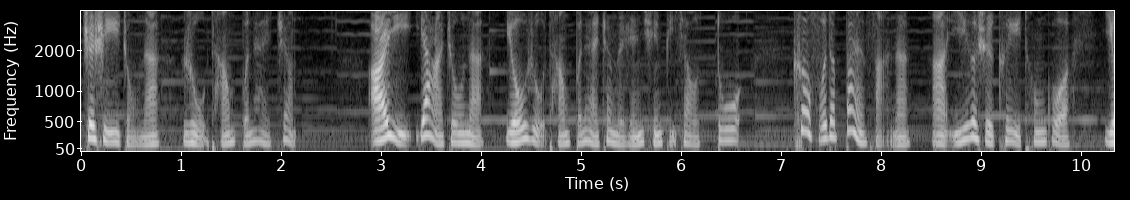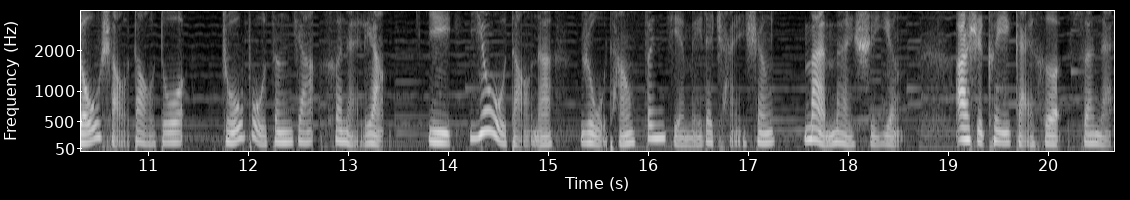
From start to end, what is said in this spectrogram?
这是一种呢乳糖不耐症。而以亚洲呢有乳糖不耐症的人群比较多，克服的办法呢，啊，一个是可以通过由少到多。逐步增加喝奶量，以诱导呢乳糖分解酶的产生，慢慢适应。二是可以改喝酸奶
